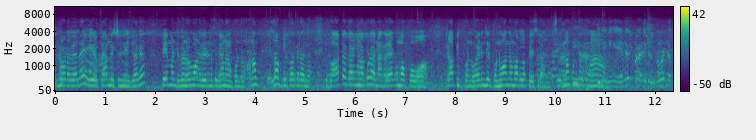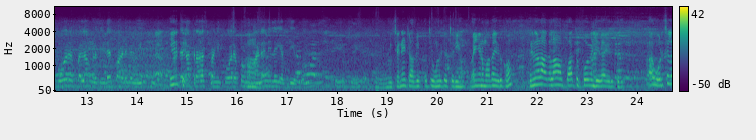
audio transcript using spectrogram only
எங்களோட வேலை ஃபேமிலி சூழ்நிலைக்காக பேமெண்ட் வருமானம் வேணுன்றதுக்காக நாங்கள் பண்ணுறோம் ஆனால் எல்லாம் அப்படி பார்க்குறாங்க இப்போ ஆட்டோக்காரங்களாம் கூட நாங்கள் வேகமாக போவோம். டிராஃபிக் பண்ணுவோம் இடைஞ்சல் பண்ணுவோம் அந்த மாதிரிலாம் பேசுகிறாங்க சரி என்ன பண்ணுறது ஆ. இல்ல, நீங்க இடர்பாடுகள் ரோட்ல போறப்பெல்லாம் உங்களுக்கு இடர்பாடுகள் இருக்கும் இருக்கு. கிராஸ் பண்ணி போறப்ப உங்க மனநிலை எப்படி இருக்கும்? உங்களுக்கு சென்னை டிராஃபிக் பற்றி உங்களுக்கே தெரியும். பயங்கரமாக தான் இருக்கும். இருந்தாலும் அதெல்லாம் பார்த்து போக வேண்டியதாக இருக்குது. ஒரு சில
